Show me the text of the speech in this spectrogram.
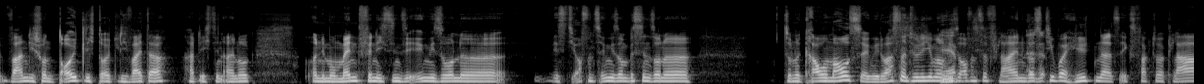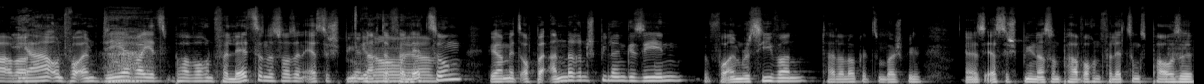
waren die schon deutlich, deutlich weiter, hatte ich den Eindruck. Und im Moment, finde ich, sind sie irgendwie so eine, ist die Offense irgendwie so ein bisschen so eine, so eine graue Maus irgendwie. Du hast natürlich immer noch Ja. diese Offensive Line, du Also- hast T.Y. Hilton als X-Faktor, klar, aber ja, und vor allem der war jetzt ein paar Wochen verletzt und das war sein erstes Spiel nach Genau, der Verletzung. Wir haben jetzt auch bei anderen Spielern gesehen, vor allem Receivern, Tyler Lockett zum Beispiel, äh, das erste Spiel nach so ein paar Wochen Verletzungspause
